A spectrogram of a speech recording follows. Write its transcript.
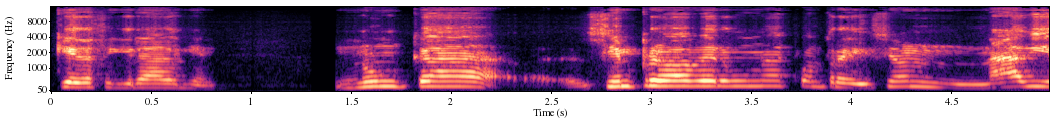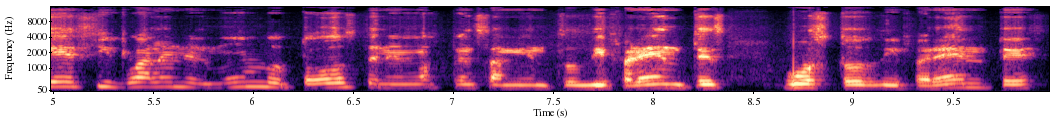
quieres seguir a alguien. Nunca, siempre va a haber una contradicción. Nadie es igual en el mundo. Todos tenemos pensamientos diferentes, gustos diferentes,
